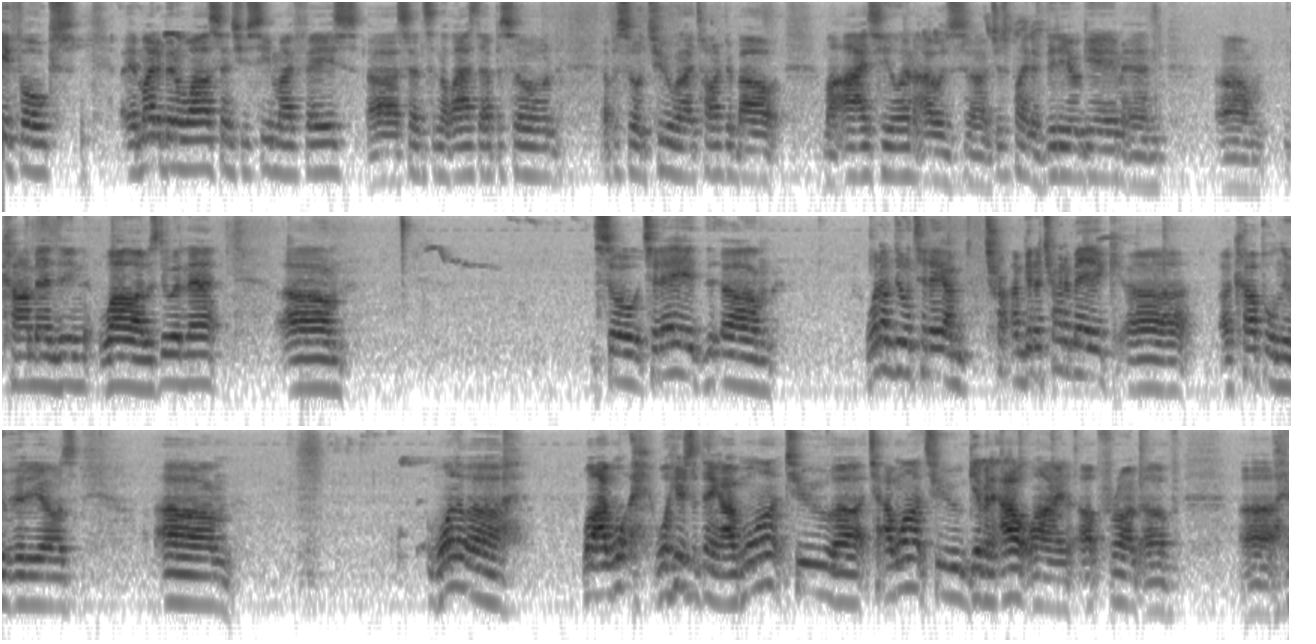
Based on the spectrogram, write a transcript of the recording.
Hey folks, it might have been a while since you see my face, uh, since in the last episode, episode 2, when I talked about my eyes healing, I was uh, just playing a video game and um, commenting while I was doing that. Um, so today, um, what I'm doing today, I'm, I'm going to try to make uh, a couple new videos. Um, one of uh, well, I want. Well, here's the thing. I want to. Uh, I want to give an outline up front of uh,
